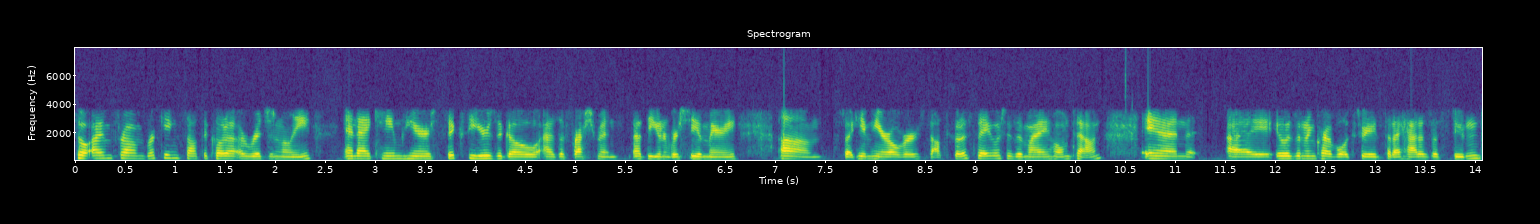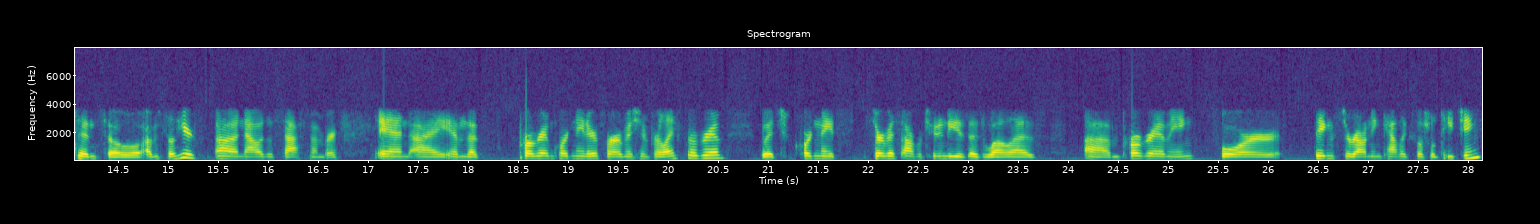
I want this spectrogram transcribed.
So I'm from Brookings, South Dakota originally, and I came here six years ago as a freshman at the University of Mary. Um, so I came here over South Dakota State, which is in my hometown, and I it was an incredible experience that I had as a student, and so I'm still here uh, now as a staff member, and I am the program coordinator for our Mission for Life program, which coordinates service opportunities as well as um, programming for things surrounding Catholic social teaching.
